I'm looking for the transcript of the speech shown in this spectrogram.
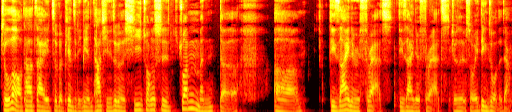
Jude Law 他在这个片子里面，他其实这个西装是专门的呃。Designer threads，designer threads 就是所谓定做的这样。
